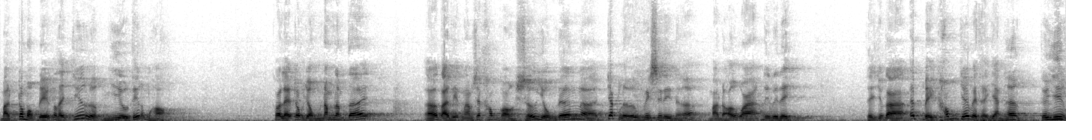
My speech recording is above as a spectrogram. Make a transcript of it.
mà trong một đĩa có thể chứa được nhiều tiếng đồng hồ. Có lẽ trong vòng 5 năm tới, ở tại Việt Nam sẽ không còn sử dụng đến ờ, chất lượng VCD nữa, mà đổi qua DVD thì chúng ta ít bị khống chế về thời gian hơn. Tuy nhiên,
